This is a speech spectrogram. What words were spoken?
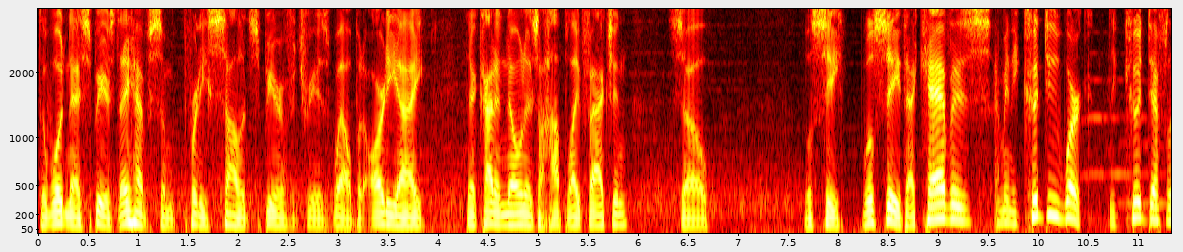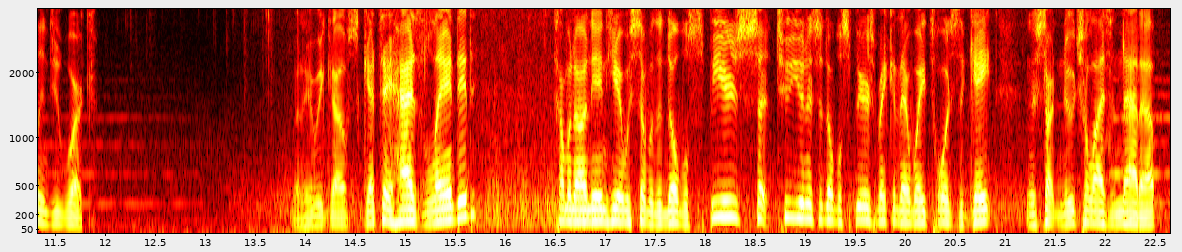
the wooden Wodanaz Spears. They have some pretty solid spear infantry as well, but Ardiaei, they're kind of known as a hoplite faction, so we'll see. We'll see. That Cav is, I mean, he could do work. He could definitely do work. But here we go. Skete has landed. Coming on in here with some of the Noble Spears. Two units of Noble Spears making their way towards the gate. They're starting neutralizing that up.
